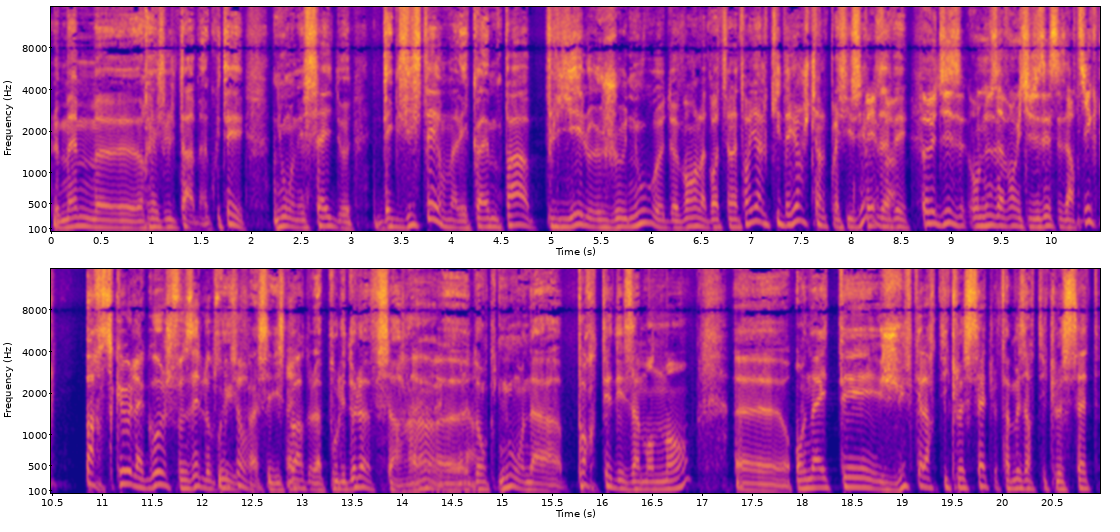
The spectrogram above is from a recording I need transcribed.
le même résultat. Ben, écoutez, nous on essaye de d'exister. On n'allait quand même pas plier le genou devant la droite sénatoriale, qui d'ailleurs, je tiens à le préciser, Mais, vous enfin, avez Eux disent, nous avons utilisé ces articles parce que la gauche faisait de Oui, l'obstruction. enfin, c'est l'histoire de la poule et de l'œuf, ça. hein. Ouais, ouais, Euh, voilà. donc nous, on a porté des amendements. Euh, on a été jusqu'à l'article 7, le fameux article 7,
